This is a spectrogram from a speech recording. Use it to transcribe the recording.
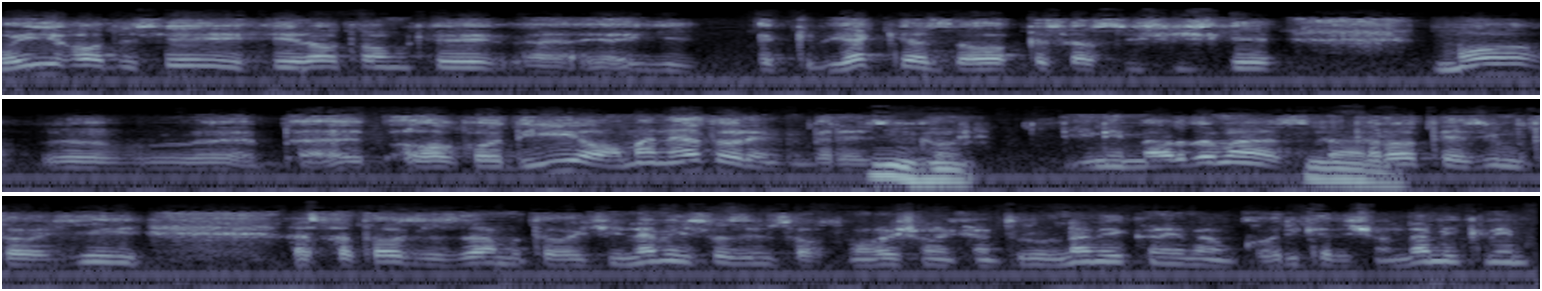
و این حادثه هرات هم که یکی از قصصی است که ما آگادی آمه نداریم برای این کار. یعنی مردم از بله. خطرات از این متوجه از خطر زلزله متوجه نمی‌سازیم ساختمانشون کنترل نمی‌کنیم همکاری کردشون نمی‌کنیم.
